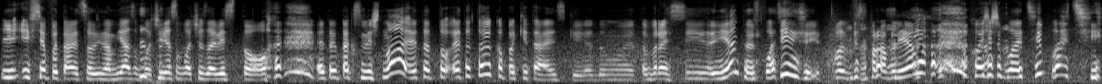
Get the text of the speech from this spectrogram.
и, и все пытаются, там, я заплачу, я заплачу за весь стол. Это так смешно, это, это только по-китайски, я думаю. Это в России нет, ну, плати без проблем. Хочешь плати, плати.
